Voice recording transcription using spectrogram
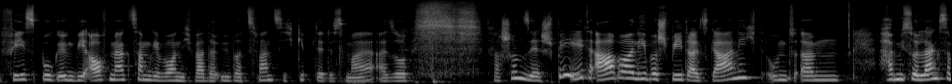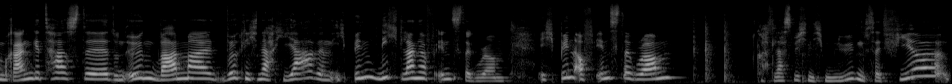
Facebook irgendwie aufmerksam geworden. Ich war da über 20, gibt es das mal. Also es war schon sehr spät, aber lieber spät als gar nicht. Und ähm, habe mich so langsam rangetastet und irgendwann mal, wirklich nach Jahren, ich bin nicht lange auf Instagram. Ich bin auf Instagram, Gott, lass mich nicht lügen, seit vier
